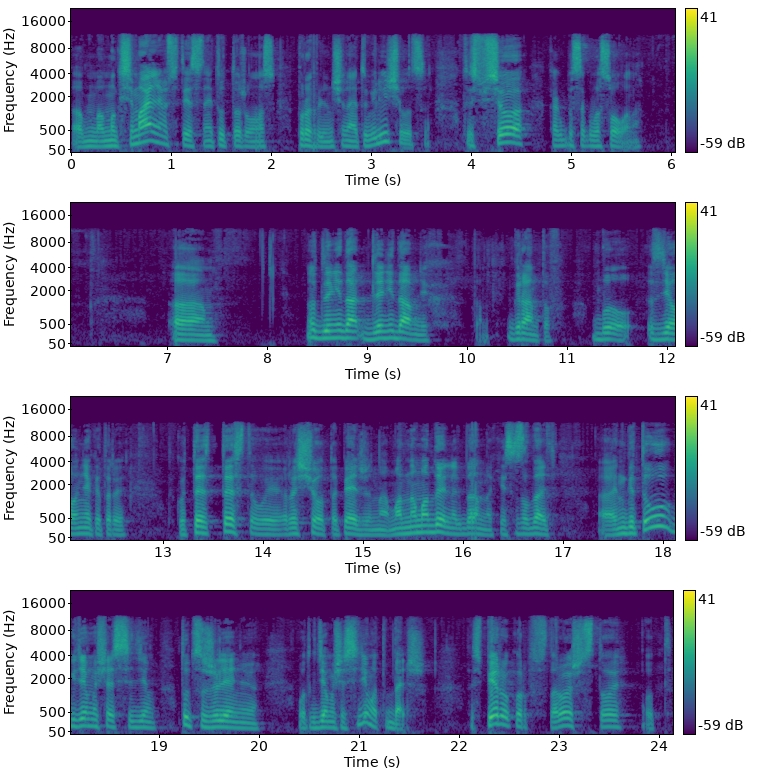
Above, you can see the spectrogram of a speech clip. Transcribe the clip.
а, максимальным, соответственно, и тут тоже у нас профиль начинает увеличиваться. То есть все как бы согласовано. А, ну, для, недав, для недавних там, грантов был сделан некоторый такой тест, тестовый расчет, опять же, на, на модельных данных, если задать НГТУ, где мы сейчас сидим. Тут, к сожалению, вот где мы сейчас сидим, это дальше. То есть первый корпус, второй, шестой, вот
